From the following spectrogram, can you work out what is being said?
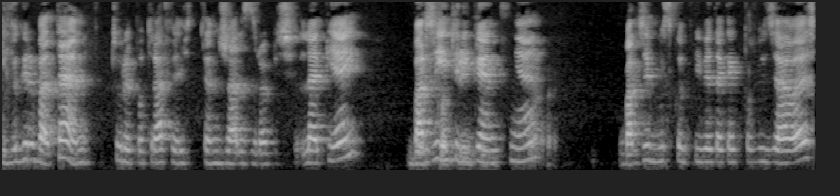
I wygrywa ten, który potrafi ten żart zrobić lepiej, bardziej inteligentnie, bardziej błyskotliwie, tak jak powiedziałeś,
